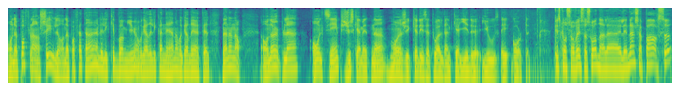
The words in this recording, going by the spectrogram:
On n'a pas flanché, là. On n'a pas fait, hein, l'équipe va mieux, on va garder les Canadiens, on va garder un tel. Non, non, non. On a un plan, on le tient, puis jusqu'à maintenant, moi, j'ai que des étoiles dans le cahier de Hughes et Gorton. Qu'est-ce qu'on surveille ce soir dans la LNH à part ça?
